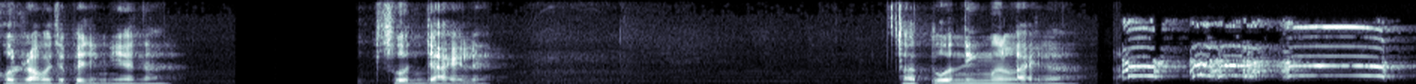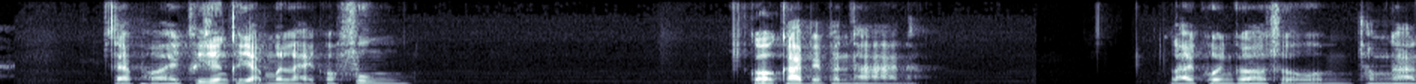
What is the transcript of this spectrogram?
คนเราก็จะเป็นอย่างนี้นะ ส่วนใหญ่เลย ถ้าตัวนิ่งเมื่อไหร่ก็ แต่พอให้เคลื่อนขยับเมื่อไหร่ก็ฟุง้ง ก็กลายเป็นปัญหานะหลายคนก็สมทำงาน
